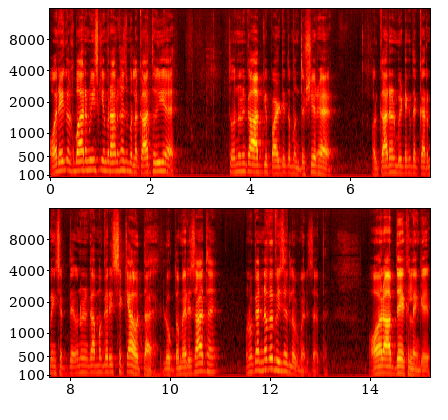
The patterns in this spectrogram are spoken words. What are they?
और एक अखबार नवीस की इमरान खान से मुलाकात हुई है। तो उन्होंने कहा, आपकी पार्टी तो मुंतशिर है और कारण मीटिंग तक कर नहीं सकते। उन्होंने कहा, मगर इससे क्या होता है? लोग तो मेरे साथ हैं। उन्होंने कहा नबे फ़ीसद लोग मेरे साथ हैं। और आप देख लेंगे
